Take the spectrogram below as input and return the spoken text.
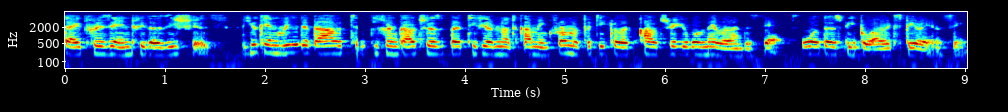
they present with those issues. You can read about different cultures, but if you're not coming from a particular culture, you will never understand what those people are experiencing.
